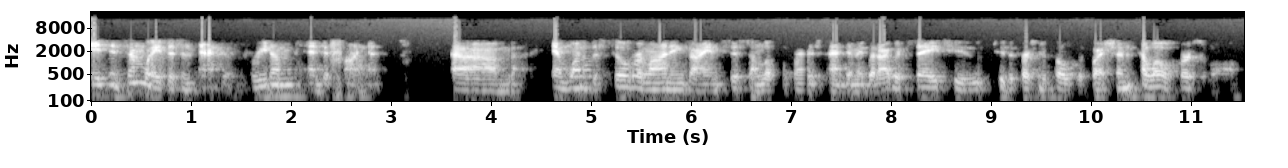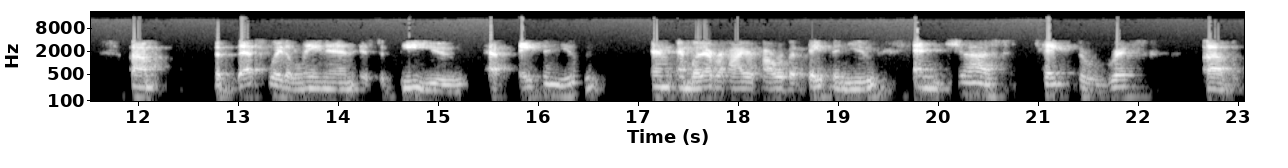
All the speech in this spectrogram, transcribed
it, in some ways, it's an act of freedom and defiance. Um, and one of the silver linings I insist on looking for in this pandemic, but I would say to, to the person who posed the question, hello, first of all, um, the best way to lean in is to be you, have faith in you, and, and whatever higher power, but faith in you, and just take the risk of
